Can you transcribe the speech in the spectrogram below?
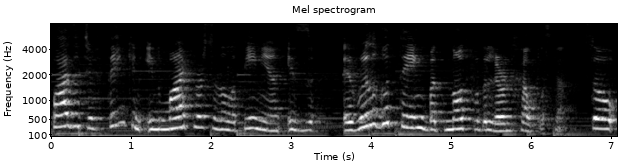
positive thinking, in my personal opinion, is a really good thing, but not for the learned helplessness. So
